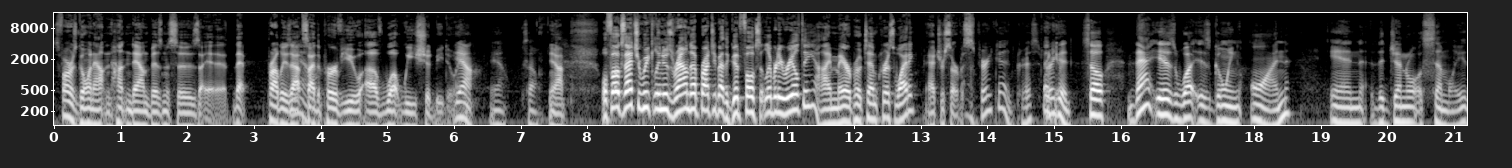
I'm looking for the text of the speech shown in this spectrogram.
As far as going out and hunting down businesses, uh, that probably is outside Yeah. the purview of what we should be doing. Yeah. Yeah. So. Yeah. Well, folks, that's your weekly news roundup brought to you by the good folks at Liberty Realty. I'm Mayor Pro Tem Chris Whiting at your service. Very good, Chris. Thank Very you. good. So that is what is going on in the General Assembly,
